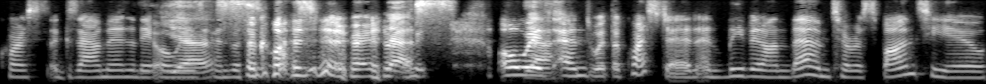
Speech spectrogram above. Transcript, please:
course examine they always Yes. end with a question right Yes. always Yeah. end with a question and leave it on them to respond to you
